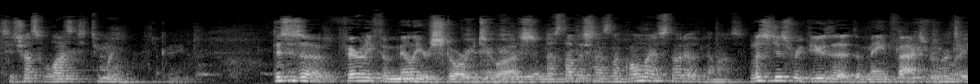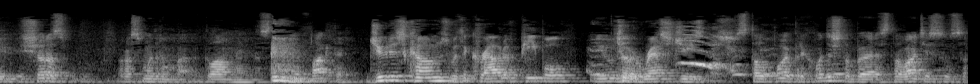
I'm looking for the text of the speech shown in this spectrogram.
сейчас власть тьмы. This is a fairly familiar story to us. Достаточно знакомая история для нас. Let's just review the, the main facts real quick. еще раз рассмотрим главные основные факты. Judas comes with a crowd of people to arrest Jesus. С толпой приходит, чтобы арестовать Иисуса.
